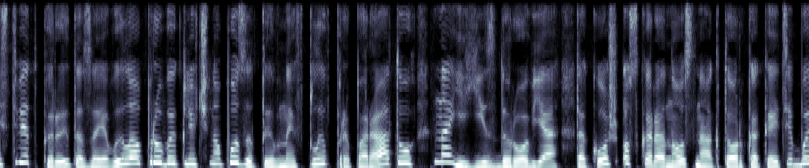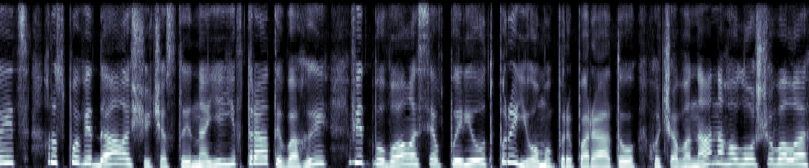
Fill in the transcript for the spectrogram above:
знаменитість відкрито заявила про виключно позитивний вплив препарату на її здоров'я. Також оскароносна акторка Кеті Бейтс розповідала, що частина її втрати ваги відбувалася в період прийому препарату, хоча вона наголошувала,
